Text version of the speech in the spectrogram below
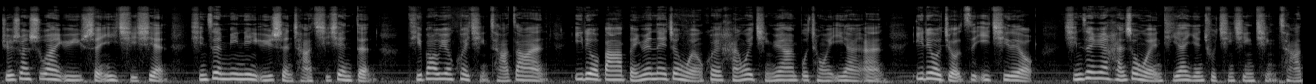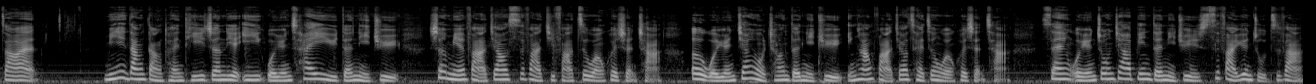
决算数案于审议期限、行政命令与审查期限等。提报院会请查照案一六八，本院内政委员会函未请愿案不成为议案案一六九至一七六，行政院函送委员提案严处情形请查照案。民进党党团提议增列一委员蔡依瑜等拟具赦免法交司法及法制委会审查；二委员江永昌等拟具银行法交财政委会审查；三委员钟嘉宾等拟具司法院组织法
